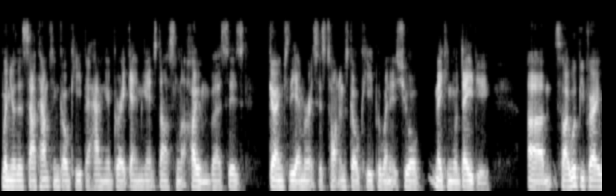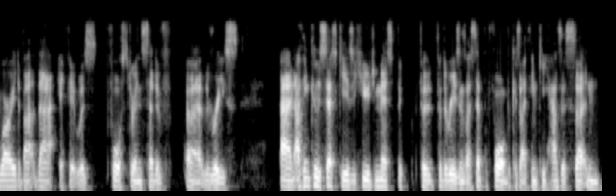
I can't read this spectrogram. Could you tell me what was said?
when you're the Southampton goalkeeper having a great game against Arsenal at home versus going to the Emirates as Tottenham's goalkeeper when it's your making your debut. Um, so I would be very worried about that if it was Forster instead of uh, Lloris. And I think Kulusevski is a huge miss for for the reasons I said before, because I think he has a certain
